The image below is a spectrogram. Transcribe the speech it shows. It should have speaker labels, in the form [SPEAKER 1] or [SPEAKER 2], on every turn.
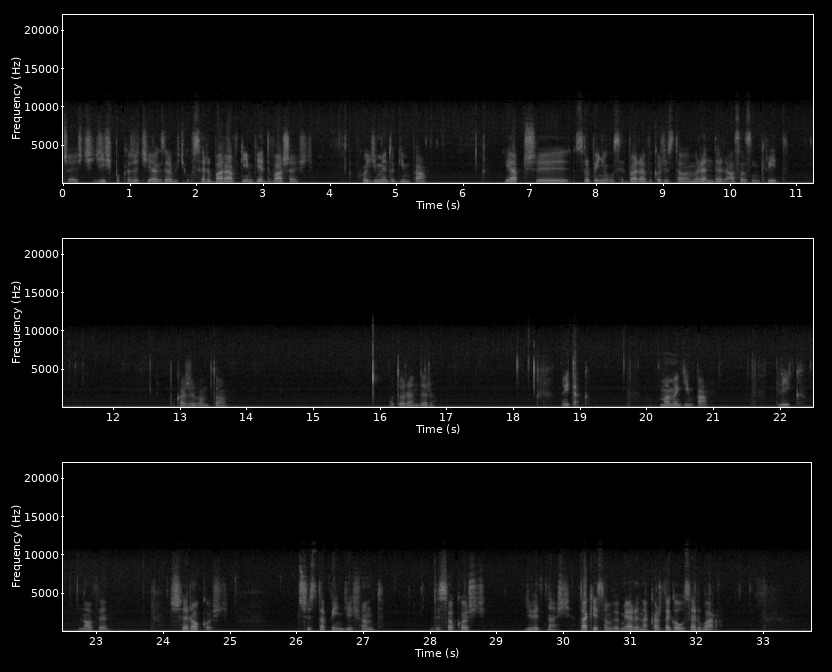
[SPEAKER 1] Cześć, dziś pokażę Ci jak zrobić userbara w Gimpie 2.6 Wchodzimy do Gimpa. Ja przy zrobieniu userbara wykorzystałem render Assassin's Creed. Pokażę Wam to. Oto render. No i tak. Mamy Gimpa. Plik Nowy. Szerokość 350 Wysokość 19. Takie są wymiary na każdego userbara.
